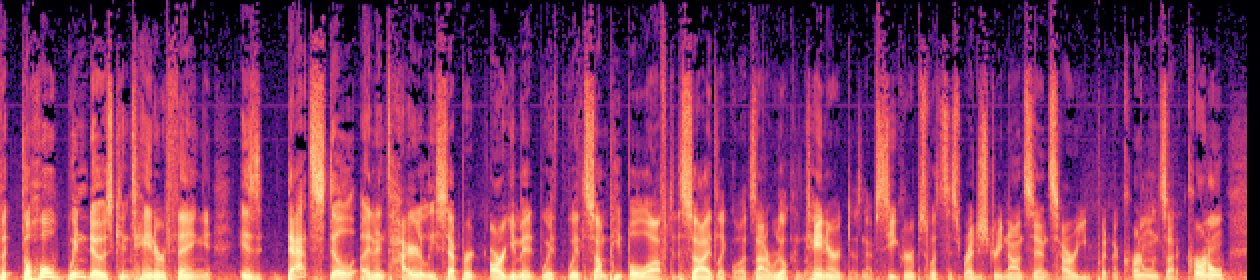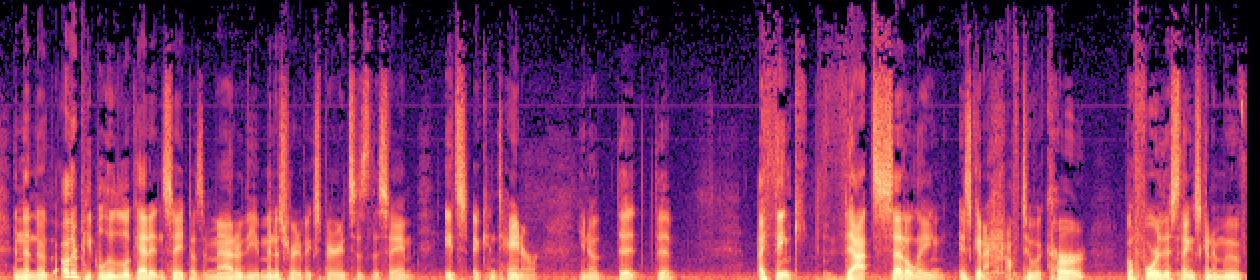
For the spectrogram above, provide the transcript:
But the whole Windows container thing is that's still an entirely separate argument with with some people off to the side, like, well, it's not a real container, it doesn't have C groups, what's this registry nonsense? How are you putting a kernel inside a kernel? And then there are the other people who look at it and say it doesn't matter, the administrative experience is the same, it's a container. You know, the the I think that settling is going to have to occur before this thing's going to move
